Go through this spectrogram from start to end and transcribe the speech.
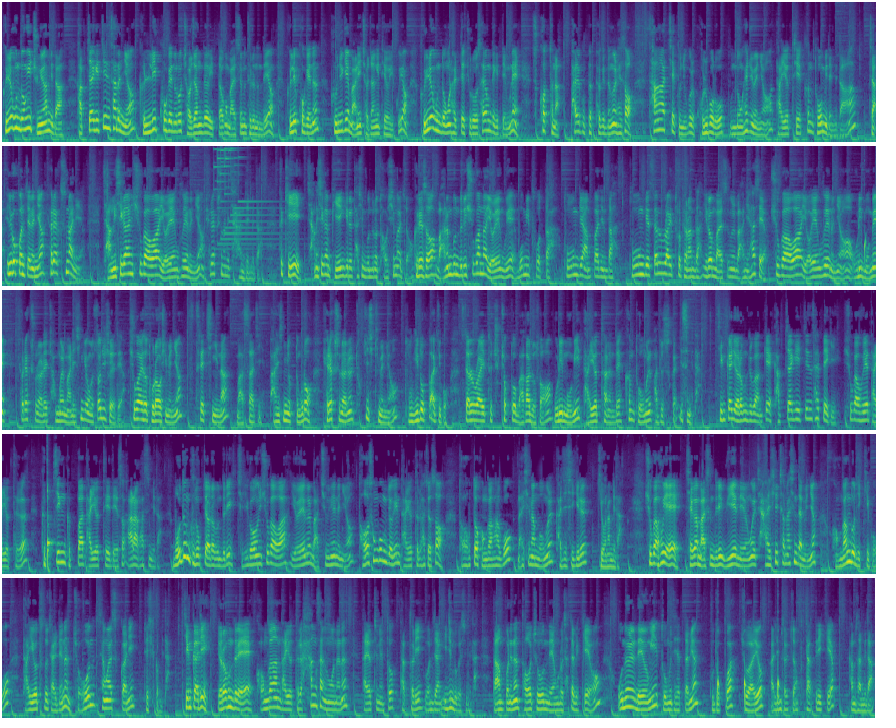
근력 운동이 중요합니다. 갑자기 찐 살은요 글리코겐으로 저장되어 있다고 말씀을 드렸는데요 글리코겐은 근육에 많이 저장이 되어 있고요 근력 운동을 할 때 주로 사용되기 때문에 스쿼트나 팔굽혀펴기 등을 해서 상하체 근육을 골고루 운동해 주면요 다이어트에 큰 도움이 됩니다 자 일곱 번째는요 혈액순환이에요. 장시간 휴가와 여행 후에는요 혈액순환이 잘 안됩니다 특히 장시간 비행기를 타신 분들은 더 심하죠. 그래서 많은 분들이 휴가나 여행 후에 몸이 부었다, 부은 게 안 빠진다, 부은 게 셀룰라이트로 변한다 이런 말씀을 많이 하세요. 휴가와 여행 후에는요 우리 몸의 혈액순환에 정말 많이 신경을 써주셔야 돼요. 휴가에서 돌아오시면요 스트레칭이나 마사지, 반신욕 등으로 혈액순환을 촉진시키면요 부기도 빠지고 셀룰라이트 축적도 막아줘서 우리 몸이 다이어트 하는데 큰 도움을 받을 수가 있습니다. 지금까지 여러분들과 함께 갑자기 찐 살 빼기, 휴가 후의 다이어트, 급진 급바 다이어트에 대해서 알아봤습니다. 모든 구독자 여러분들이 즐거운 휴가와 여행을 마친 후에는요, 더 성공적인 다이어트를 하셔서 더욱더 건강하고 날씬한 몸을 가지시기를 기원합니다. 휴가 후에 제가 말씀드린 위의 내용을 잘 실천하신다면요, 건강도 지키고 다이어트도 잘 되는 좋은 생활 습관이 되실 겁니다. 지금까지 여러분들의 건강한 다이어트를 항상 응원하는 다이어트 멘토 닥터리 원장 이진복이었습니다. 다음번에는 더 좋은 내용으로 찾아뵐게요. 오늘 내용이 도움이 되셨다면 구독과 좋아요, 알림 설정 부탁드릴게요. 감사합니다.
